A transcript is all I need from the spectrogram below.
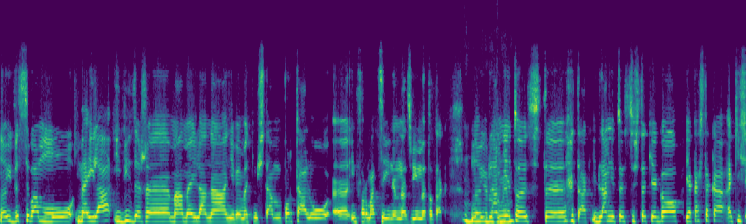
no i wysyłam mu maila i widzę, że ma maila na, nie wiem, jakimś tam portalu e, informacyjnym, nazwijmy to tak. No mhm, i rozumiem. dla mnie to jest, e, tak, i dla mnie to jest coś takiego, jakaś taka, jakiś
